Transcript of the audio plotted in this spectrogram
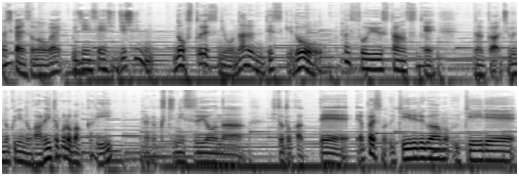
確かにその外国人選手自身のストレスにもなるんですけどやっぱりそういうスタンスでなんか自分の国の悪いところばっかりなんか口にするような人とかってやっぱりその受け入れる側も受け入れ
